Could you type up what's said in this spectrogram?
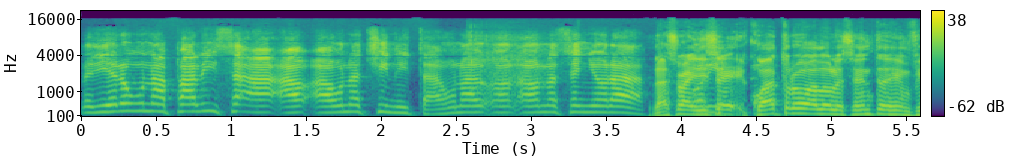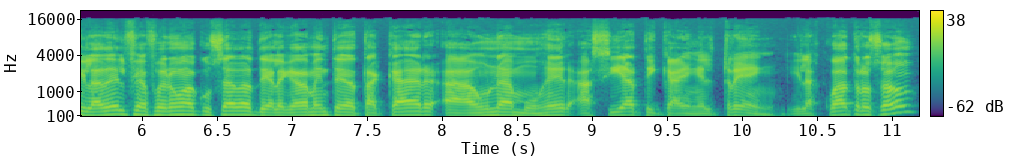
le dieron una paliza a, a- a una chinita, a una, a una señora. That's right. Dice, cuatro adolescentes en Filadelfia fueron acusadas de alegadamente atacar a una mujer asiática en el tren. ¿Y las cuatro son?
